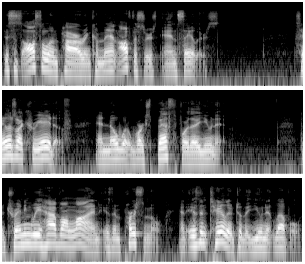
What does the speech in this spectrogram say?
This is also empowering command officers and sailors. Sailors are creative and know what works best for their unit. The training we have online is impersonal and isn't tailored to the unit level.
